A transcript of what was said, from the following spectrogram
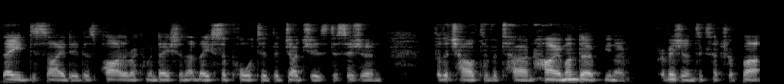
They decided, as part of the recommendation, that they supported the judge's decision for the child to return home under, you know, provisions, etc. But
